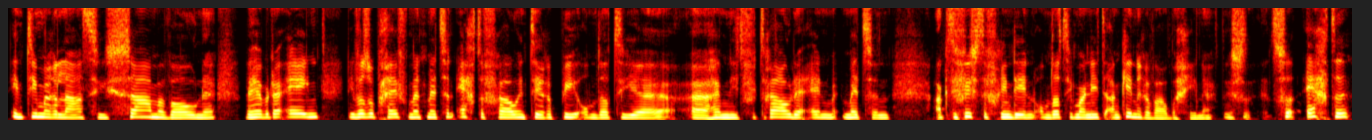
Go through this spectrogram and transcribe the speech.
intieme relaties, samenwonen. We hebben er één, die was op een gegeven moment met zijn echte vrouw in therapie, omdat hij hem niet vertrouwde. En met zijn activistenvriendin, omdat hij maar niet aan kinderen wou beginnen. Dus het is echte,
